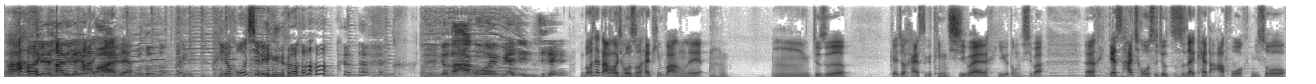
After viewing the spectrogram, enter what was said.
啊，我 觉得它里面有啊怪你啥物，有 火麒麟。要打我我也不敢进去。罗山大佛确实还挺棒的，嗯，就是感觉还是个挺奇怪的一个东西吧。嗯，但是他确实就只是在看大佛。你说，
